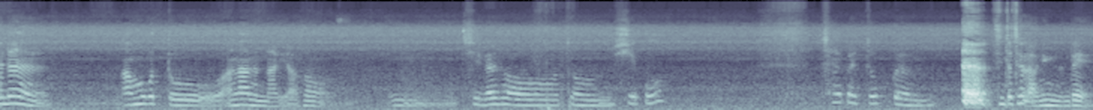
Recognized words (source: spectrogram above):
오늘은 아무것도 안 하는 날이라서 음, 집에서 좀 쉬고 책을 조금 진짜 책을 안 읽는데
